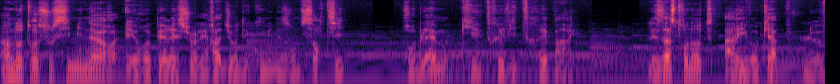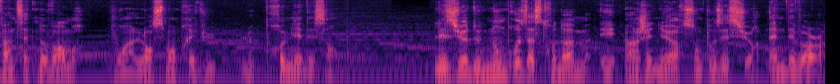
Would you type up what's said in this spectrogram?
Un autre souci mineur est repéré sur les radios des combinaisons de sortie, problème qui est très vite réparé. Les astronautes arrivent au Cap le 27 novembre pour un lancement prévu le 1er décembre. Les yeux de nombreux astronomes et ingénieurs sont posés sur Endeavour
